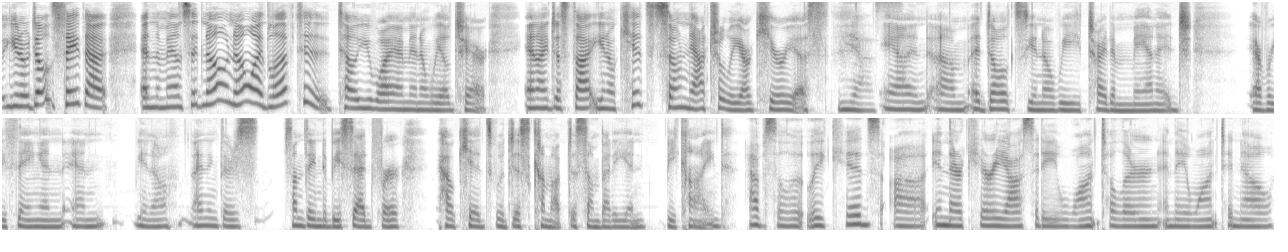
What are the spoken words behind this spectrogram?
you know, don't say that." And the man said, "No, no, I'd love to tell you why I'm in a wheelchair." And I just thought, you know, kids so naturally are curious. Yes. And um, adults, you know, we try to manage everything and and you know, I think there's something to be said for how kids will just come up to somebody and be kind. Absolutely. Kids, uh, in their curiosity, want to learn and they want to know.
